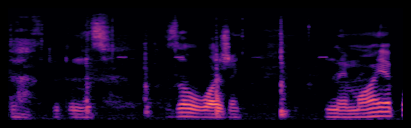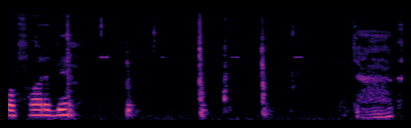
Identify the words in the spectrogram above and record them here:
Так, тут у нас зауважень немає по фарбі. Так,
